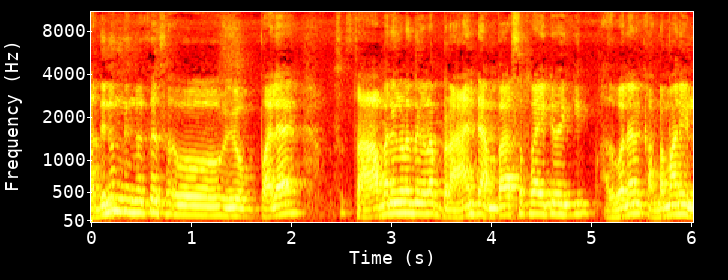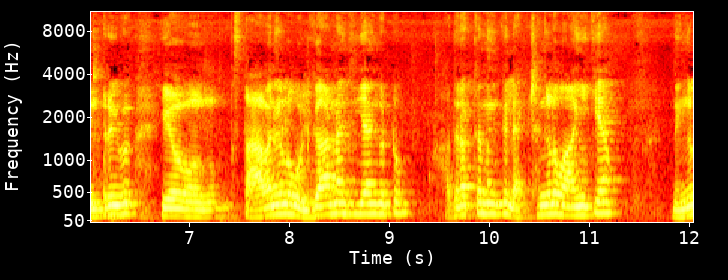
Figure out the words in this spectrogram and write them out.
അതിനും നിങ്ങൾക്ക് പല സ്ഥാപനങ്ങൾ നിങ്ങളെ ബ്രാൻഡ് അംബാസഡറായിട്ട് വയ്ക്കും. അതുപോലെ തന്നെ കണ്ടമാനം ഇന്റർവ്യൂ സ്ഥാപനങ്ങൾ ഉദ്ഘാടനം ചെയ്യാൻ കിട്ടും. അതിനൊക്കെ നിങ്ങൾക്ക് ലക്ഷങ്ങൾ വാങ്ങിക്കാം. നിങ്ങൾ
